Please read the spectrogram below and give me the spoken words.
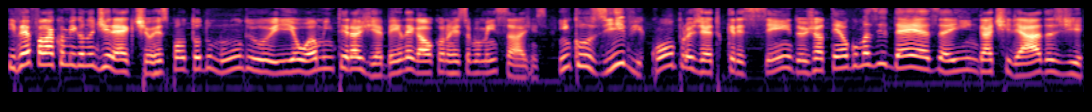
e venha falar comigo no direct. Eu respondo todo mundo e eu amo interagir. É bem legal quando eu recebo mensagens. Inclusive, com o projeto crescendo, eu já tenho algumas ideias aí engatilhadas de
